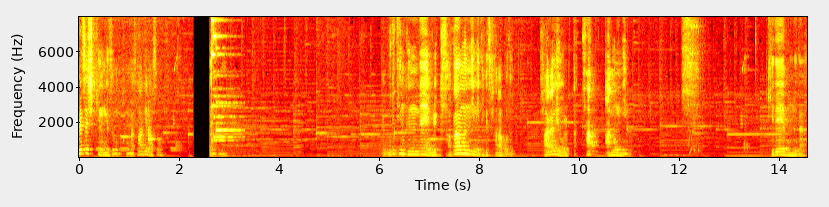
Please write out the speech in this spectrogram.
해제시키는 게 좀- 정말 사기라서. 우리 팀 근데 우리 가가문님이 되게 잘하거든. 발음이 어렵다. 각아묵님. 기대해 봅니다.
